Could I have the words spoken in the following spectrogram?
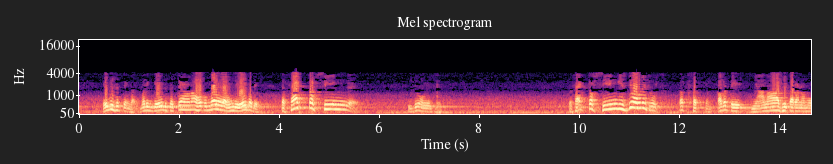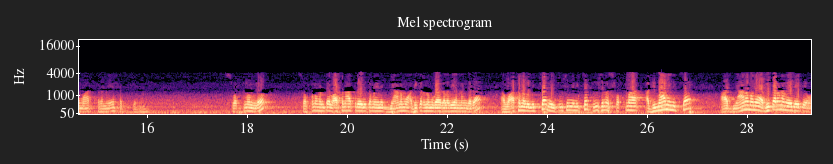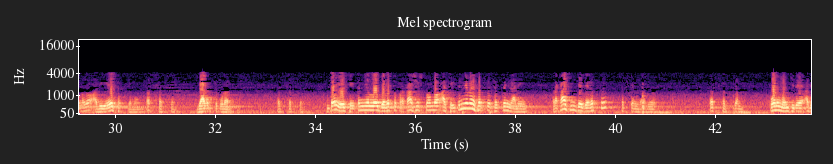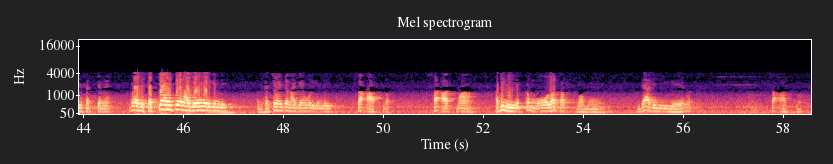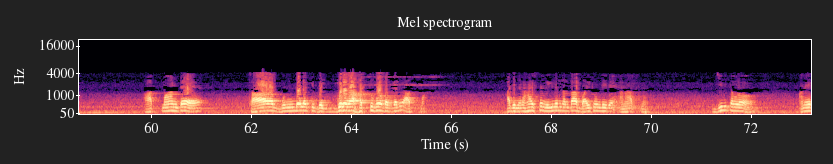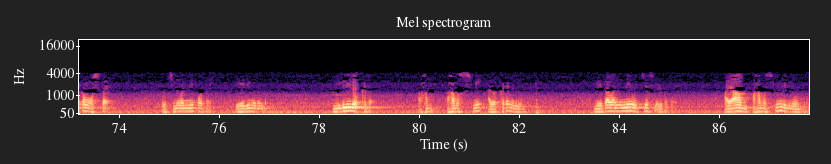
ఏది సత్యం కాదు. మరి ఇంకేమిటి సత్యం? ఏమైనా ఒకటి ఉందా లేదా? ఉంది. ఏమిటది? ద ఫ్యాక్ట్ ఆఫ్ సీయింగ్ ఇది only truth the fact of seeing is the only truth తత్ సత్యం కాబట్టి జ్ఞానాధికరణము మాత్రమే సత్యం స్వప్నంలో స్వప్నం అంటే వాసనాప్రేరితమైన జ్ఞానము అధికరణముగా గలది అన్నాం కదా ఆ వాసనలు మిచ్చ మీరు చూసింది మిచ్చ చూసిన స్వప్న అభిమాని ఆ జ్ఞానం అనే అధికరణం ఏదైతే ఉన్నదో అది ఏ సత్యము తత్ సత్యం జాగ్రత్త కూడా తత్ సత్యం అంటే ఏ చైతన్యంలో జగత్తు ప్రకాశిస్తోందో ఆ చైతన్యమే సత్య సత్యం కానీ ప్రకాశించే జగత్తు సత్యం కాదు. తత్ సత్యం పోని మంచిదే అది సత్యమే. ఇప్పుడు అది సత్యం అయితే నాకేం జరిగింది అది సత్యం అయితే నాకేం ఒరిగింది? స ఆత్మ. స ఆత్మ. అది నీ యొక్క మూలతత్వము అంటే అది నీవే స ఆత్మ. ఆత్మ అంటే చాలా గుండెలకి దగ్గరగా హత్తుకోదగ్గది ఆత్మ. అది మినహాయిస్తే మిగిలిందంతా బయట ఉండేదే అనాత్మ. జీవితంలో అనేకం వస్తాయి. వచ్చినవన్నీ పోతాయి. ఏది మిగలదు. మిగిలిది ఒక్కటే. అహం అహమస్మి అది ఒక్కటే మిగిలి మిగతావన్నీ వచ్చేసి వెళ్ళిపోతాయి. అయాం అహమస్మి మిగిలి ఉంటుంది.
